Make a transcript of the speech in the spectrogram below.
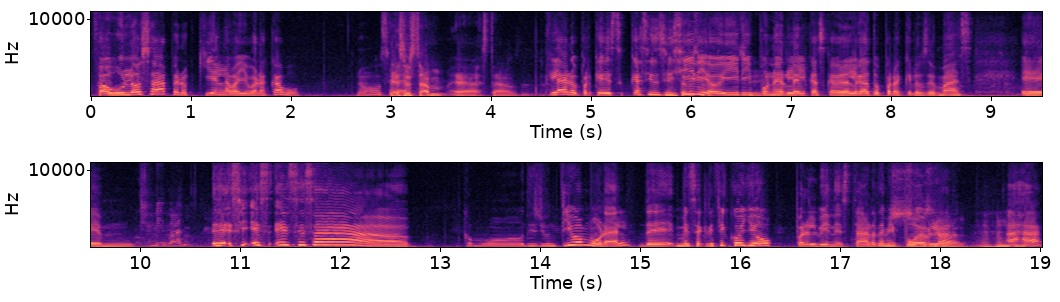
fabulosa, pero quién la va a llevar a cabo, ¿no? O sea, Eso está, eh, está claro, porque es casi un suicidio ir y ponerle el cascabel al gato para que los demás eh, eh, sí, es, es esa como disyuntiva moral de me sacrifico yo para el bienestar de mi pueblo. Ajá.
